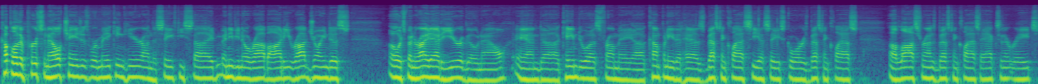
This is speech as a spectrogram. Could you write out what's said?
couple other personnel changes we're making here on the safety side. Many of you know Rob Oddie. Rob joined us. Oh, it's been right at a year ago now, and uh, came to us from a uh, company that has best in class CSA scores, best in class uh, loss runs, best in class accident rates.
